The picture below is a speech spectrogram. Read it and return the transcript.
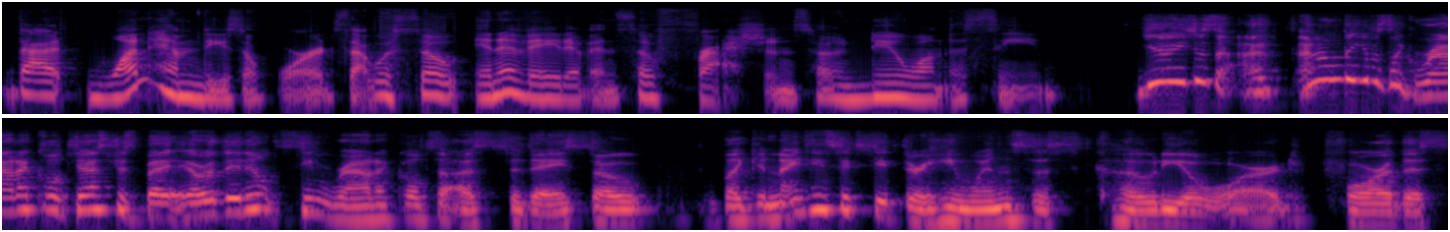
that won him these awards that was so innovative and so fresh and so new on the scene Yeah, he just I, I don't think it was like radical gestures, but or they don't seem radical to us today. So like in 1963, he wins this Coty Award for this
